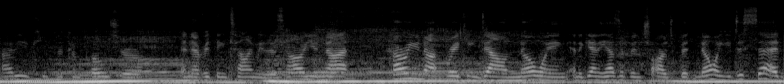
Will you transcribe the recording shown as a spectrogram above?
How do you keep your composure and everything telling me this? How are you not how are you not breaking down knowing and again he hasn't been charged, but knowing you just said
